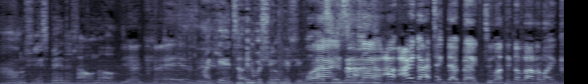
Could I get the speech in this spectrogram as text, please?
I don't know. She ain't Spanish. I don't know. You're crazy. I can't tell you what she if she was. Right, She's so not. nah, I, I, I take that back too. I think a lot of like,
